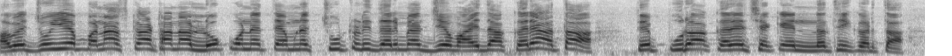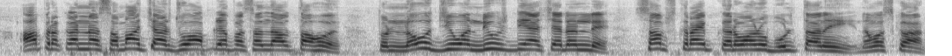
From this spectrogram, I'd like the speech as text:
હવે જોઈએ બનાસકાંઠાના લોકોને તેમણે ચૂંટણી દરમિયાન જે વાયદા કર્યા હતા, તે પૂરા કરે છે કે નથી કરતા. આ પ્રકારના સમાચાર જો આપને પસંદ આવતા હોય, તો નવજીવન ન્યૂઝની આ ચેનલને સબસ્ક્રાઈબ કરવાનું ભૂલતા નહીં. નમસ્કાર.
